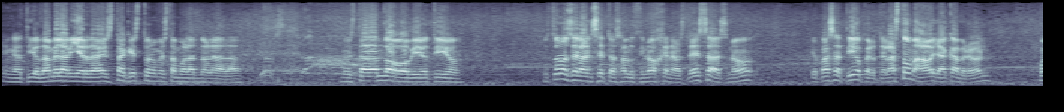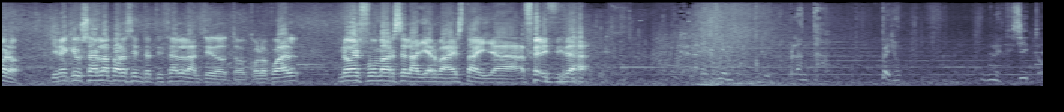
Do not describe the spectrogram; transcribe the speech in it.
Venga, tío, dame la mierda esta, que esto no me está molando nada. Me está dando agobio, tío. Esto no serán setas alucinógenas de esas, ¿no? ¿Qué pasa, tío? Pero te la has tomado ya, cabrón. Bueno, tiene que usarla para sintetizar el antídoto, con lo cual no es fumarse la hierba esta y ya, felicidad. Ganaré tiempo con la planta. Pero necesito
